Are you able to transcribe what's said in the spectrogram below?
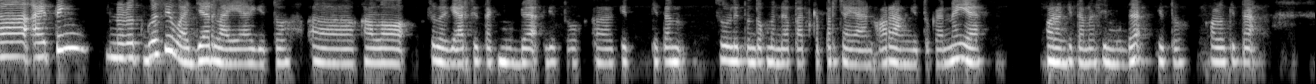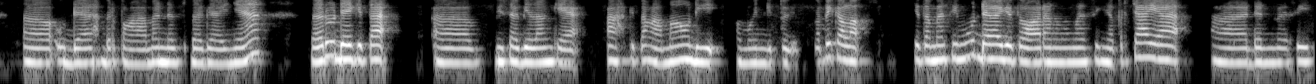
uh, I think menurut gue sih wajar lah ya gitu. Uh, kalau sebagai arsitek muda gitu uh, kita sulit untuk mendapat kepercayaan orang gitu karena ya orang kita masih muda gitu. Kalau kita uh, udah berpengalaman dan sebagainya, baru deh kita uh, bisa bilang kayak ah kita nggak mau diomongin gitu, gitu. Tapi kalau kita masih muda gitu, orang masih nggak percaya uh, dan masih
